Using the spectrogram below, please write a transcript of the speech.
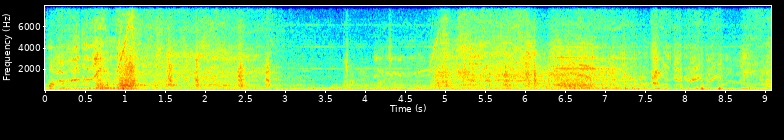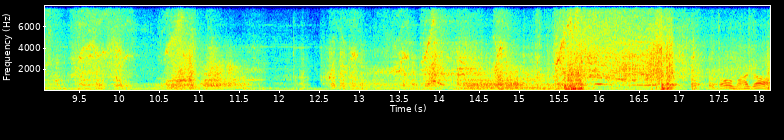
Second. Oh my God.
